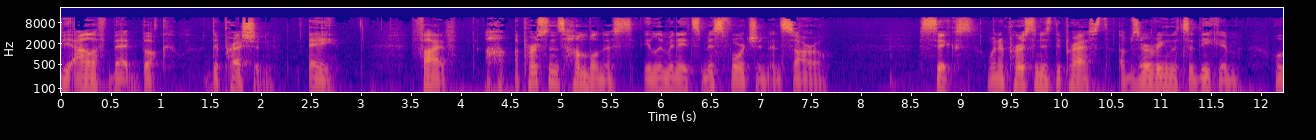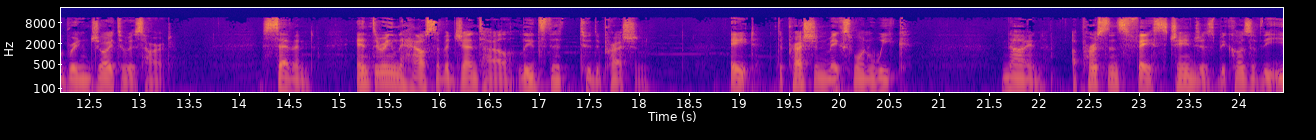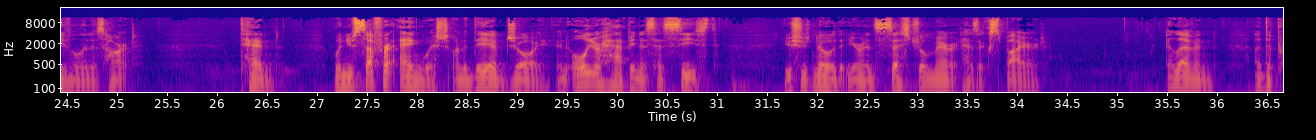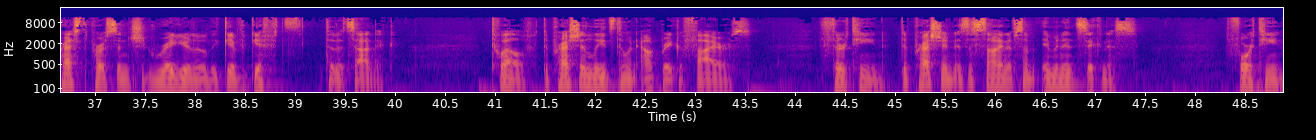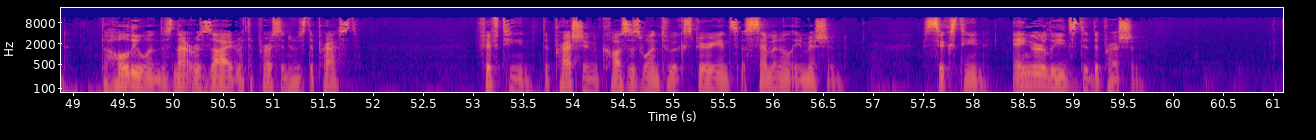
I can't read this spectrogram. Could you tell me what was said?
The Aleph-Bet Book Depression A. 5. A, person's humbleness eliminates misfortune and sorrow. 6. When a person is depressed, observing the tzaddikim will bring joy to his heart. 7. Entering the house of a Gentile leads to, to depression. 8. Depression makes one weak. 9. A person's face changes because of the evil in his heart. 10. When you suffer anguish on a day of joy and all your happiness has ceased, you should know that your ancestral merit has expired. 11. A depressed person should regularly give gifts to the tzaddik. 12. Depression leads to an outbreak of fires. 13. Depression is a sign of some imminent sickness. 14. The Holy One does not reside with a person who is depressed. 15. Depression causes one to experience a seminal emission. 16. Anger leads to depression.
